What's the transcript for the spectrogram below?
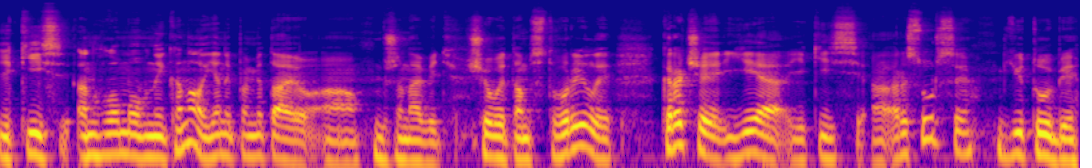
якийсь англомовний канал. Я не пам'ятаю вже навіть, що ви там створили. Коротше, є якісь ресурси в Ютубі,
